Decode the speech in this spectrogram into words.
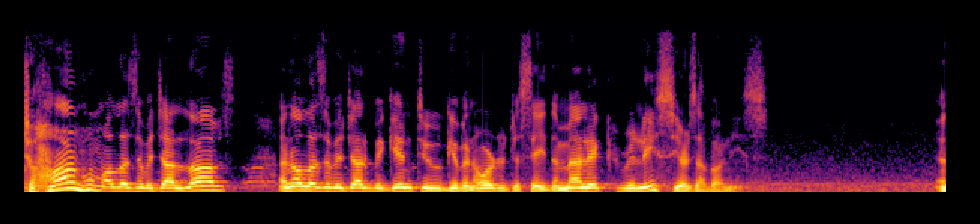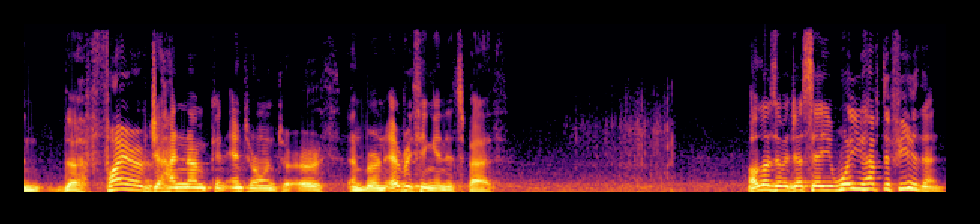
to harm whom Allah loves. And Allah begin to give an order to Sayyidina Malik, release your zabanis. And the fire of Jahannam can enter onto earth and burn everything in its path. Allah say, what do you have to fear then?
